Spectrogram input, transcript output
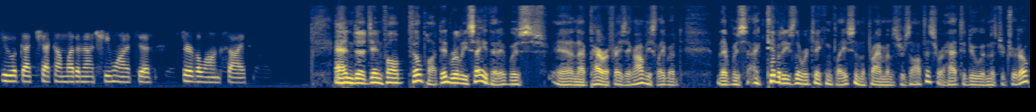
do a gut check on whether or not she wanted to serve alongside. And uh, Jane Philpott did really say that it was, and I'm paraphrasing obviously, but there was activities that were taking place in the Prime Minister's office or had to do with Mr. Trudeau.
